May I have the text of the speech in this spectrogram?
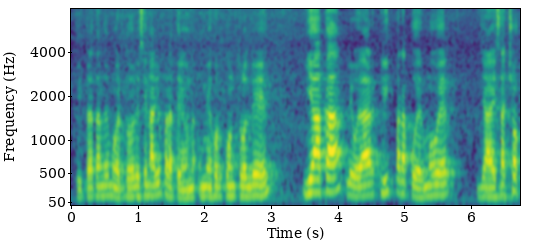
estoy tratando de mover todo el escenario para tener un mejor control de él. Y acá le voy a dar clic para poder mover ya esa choc.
